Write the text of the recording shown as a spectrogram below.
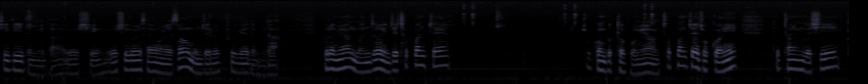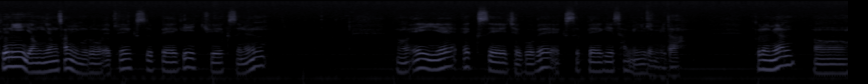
식이 됩니다. 요 식, 요 식을 사용을 해서 문제를 풀게 됩니다. 그러면 먼저 이제 첫 번째 조건부터 보면 첫 번째 조건이 뜻하는 것이 근이 003이므로 fx 빼기 gx는 어, a의 x의 제곱에 x 빼기 3이 됩니다. 그러면 어,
